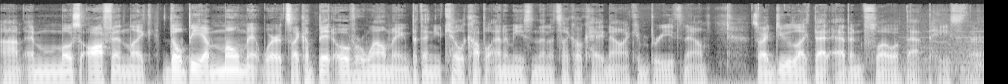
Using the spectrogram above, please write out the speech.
Um, and most often, like there'll be a moment where it's like a bit overwhelming, but then you kill a couple enemies, and then it's like, okay, now I can breathe now. So I do like that ebb and flow of that pace there.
